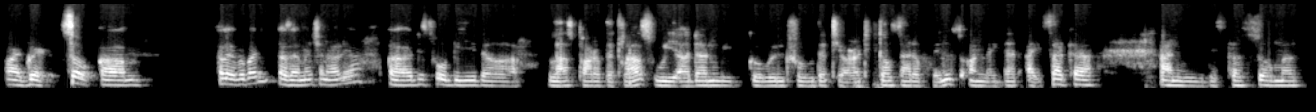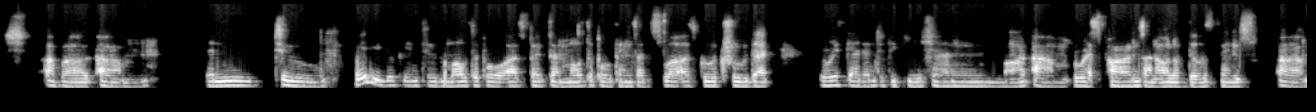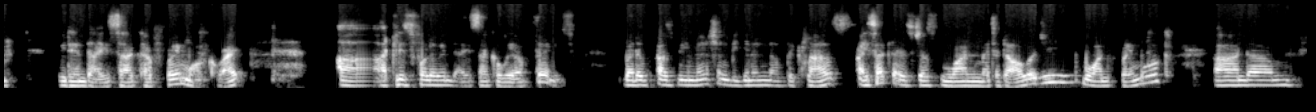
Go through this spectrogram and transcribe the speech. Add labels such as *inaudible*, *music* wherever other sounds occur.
All right, great. So, um, hello everybody. As I mentioned earlier, uh, this will be the last part of the class. We are done with going through the theoretical side of things on like that ISACA, and we discussed so much about um, the need to really look into multiple aspects and multiple things as well as go through that risk identification, um, response, and all of those things um, within the ISACA framework, right? Uh, at least following the ISACA way of things. But as we mentioned beginning of the class, ISACA is just one methodology, one framework. And um,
